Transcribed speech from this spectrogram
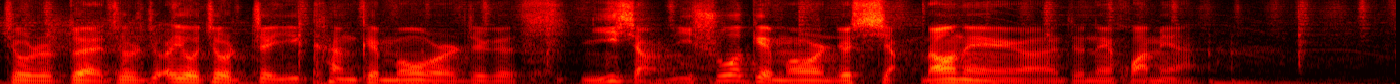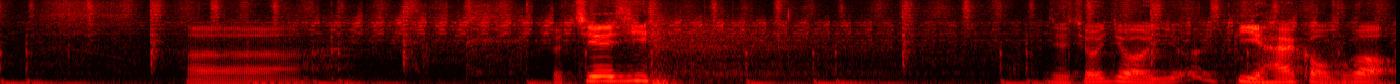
就是对，就是就哎呦，就是这一看 Game Over 这个，你想一说 Game Over，你就想到那个就那画面。呃，就街机，就就就就币还够不够？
